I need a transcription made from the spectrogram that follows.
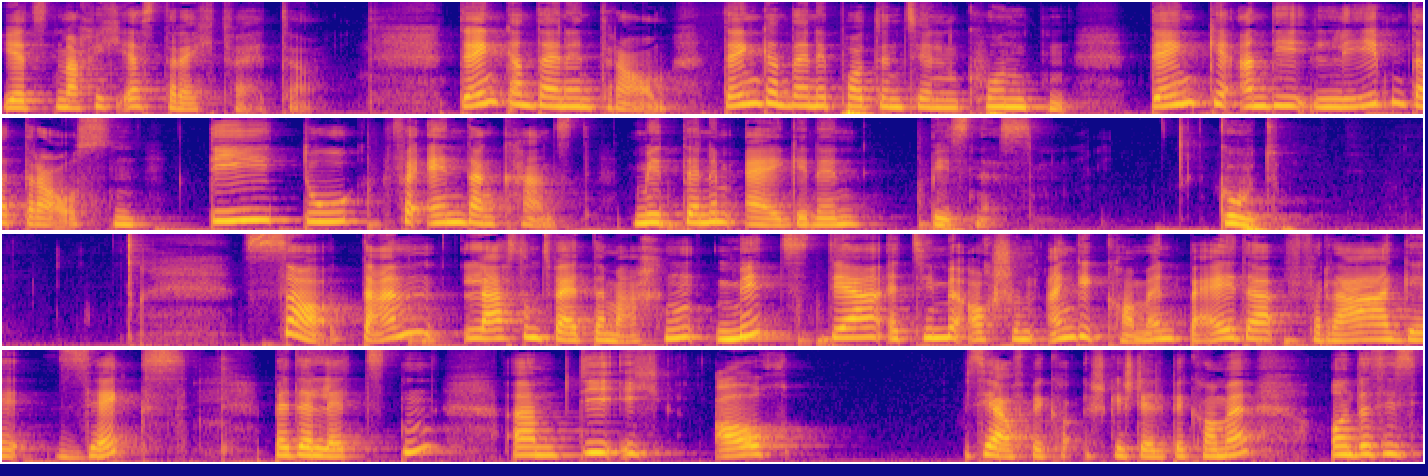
jetzt mache ich erst recht weiter? Denk an deinen Traum, denk an deine potenziellen Kunden, denke an die Leben da draußen, die du verändern kannst mit deinem eigenen Business. Gut. So, dann lasst uns weitermachen mit der, jetzt sind wir auch schon angekommen bei der Frage 6, bei der letzten, ähm, die ich auch sehr oft gestellt bekomme. Und das ist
